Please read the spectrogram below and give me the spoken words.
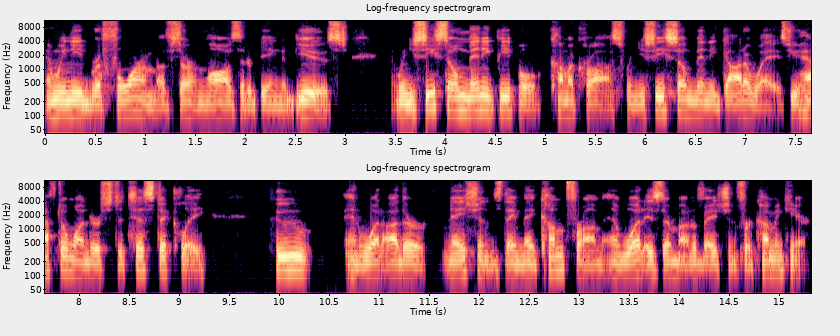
and we need reform of certain laws that are being abused. When you see so many people come across, when you see so many gotaways, you have to wonder statistically who and what other nations they may come from and what is their motivation for coming here.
